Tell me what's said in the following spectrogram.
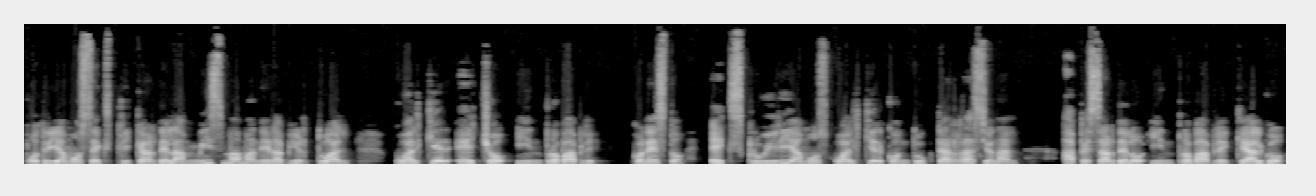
podríamos explicar de la misma manera virtual cualquier hecho improbable. Con esto excluiríamos cualquier conducta racional, a pesar de lo improbable que algo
